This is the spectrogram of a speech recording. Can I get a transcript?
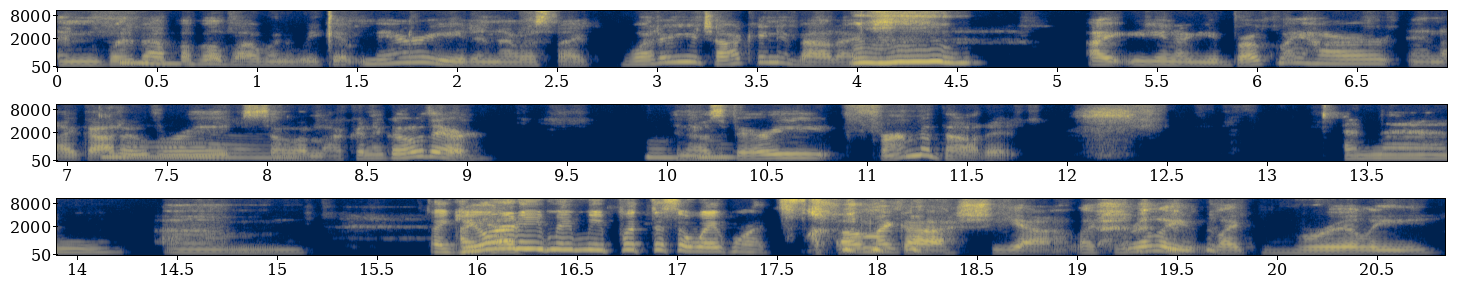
and what mm-hmm. about blah blah blah when we get married and i was like what are you talking about i mm-hmm. i you know you broke my heart and i got over it so i'm not going to go there and i was mm-hmm. very firm about it and then um like you already made me put this away once. oh my gosh. Yeah. Like really, like really,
